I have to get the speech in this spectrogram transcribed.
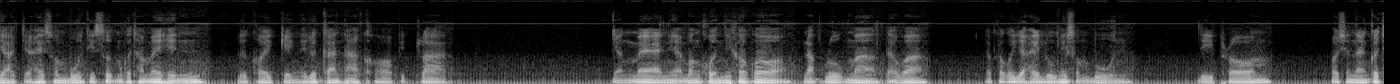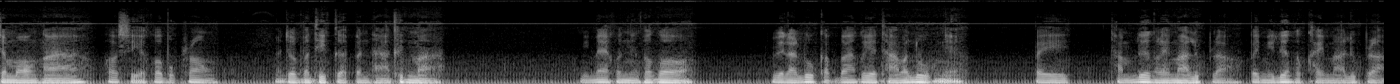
อยากจะให้สมบูรณ์ที่สุดมันก็ทำให้เห็น หรือคอยเก่งในเรื่องการหาข้อผิดพลาด อย่างแม่เนี่ยบางคนนี่เขาก็รักลูกมาก แต่ว่าแล้วเขาก็อยากให้ลูกนี้สมบูรณ์ ดีพร้อม เพราะฉะนั้นก็จะมองหาข้อเสียข้อบกพร่องจนบางทีเกิดปัญหาขึ้นมา มีแม่คนหนึ่งเขาก็ เวลาลูกกลับบ้านก็จะถามว่าลูกเนี่ย ไปทำเรื่องอะไรมาหรือเปล่า ไปมีเรื่องกับใครมาหรือเปล่า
